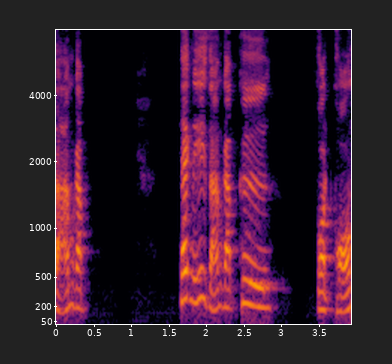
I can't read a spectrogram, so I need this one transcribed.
สามครับ เทคนิคที่สามครับคือกฎของ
